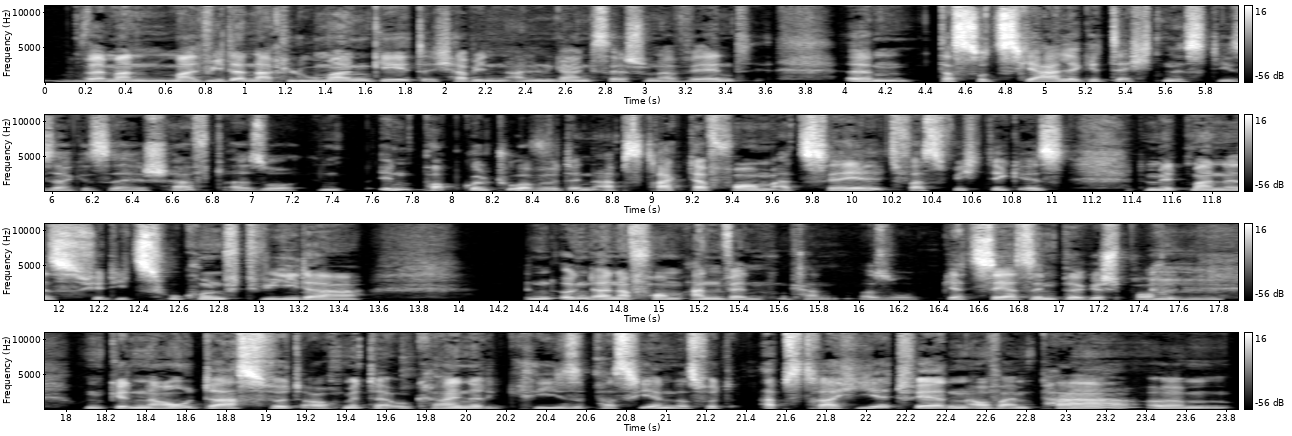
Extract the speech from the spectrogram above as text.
wenn man mal wieder nach Luhmann geht, ich habe ihn eingangs ja schon erwähnt, ähm, das soziale Gedächtnis dieser Gesellschaft. Also in, in, Popkultur wird in abstrakter Form erzählt, was wichtig ist, damit man es für die Zukunft wieder in irgendeiner Form anwenden kann. Also jetzt sehr simpel gesprochen. Mhm. Und genau das wird auch mit der Ukraine-Krise passieren. Das wird abstrahiert werden auf ein paar ähm,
